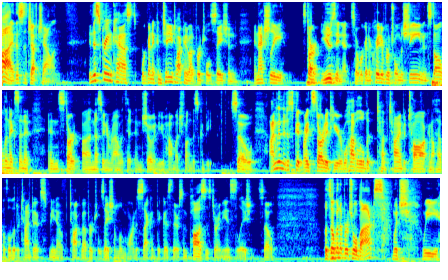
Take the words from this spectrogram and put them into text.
Hi, this is Jeff Challen. In this screencast, we're going to continue talking about virtualization and actually start using it. So we're going to create a virtual machine, install Linux in it, and start uh, messing around with it and showing you how much fun this can be. So I'm going to just get right started here. We'll have a little bit of time to talk, and I'll have a little bit of time to you know talk about virtualization a little more in a second because there are some pauses during the installation. So let's open a VirtualBox, which we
